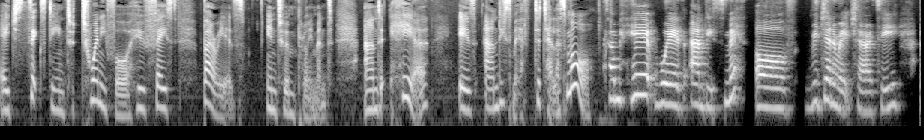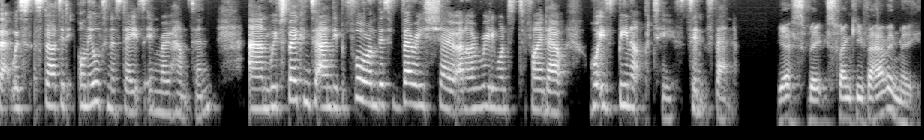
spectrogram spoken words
aged 16 to 24 who face barriers into employment. And here is Andy Smith to tell us more. So I'm here with Andy Smith of Regenerate Charity that was started on the Alton Estates in Roehampton. And we've spoken to Andy before on this very show, and I really wanted to find out what he's been up to since then. Yes, Vix, thank you for having me.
